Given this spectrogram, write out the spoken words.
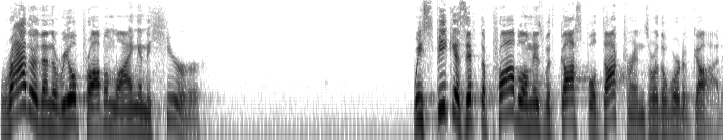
rather than the real problem lying in the hearer. We speak as if the problem is with gospel doctrines or the Word of God.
